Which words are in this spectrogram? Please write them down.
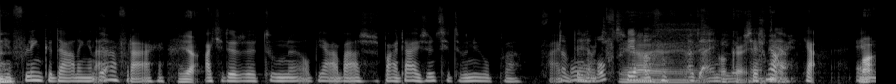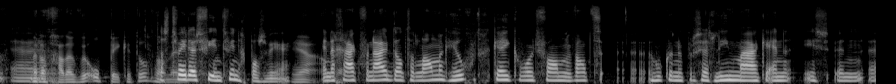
je een Mhm. flinke daling in Ja. aanvragen. ja. Had je er toen op jaarbasis een paar duizend, zitten we nu op eh Nou, 500. de helft, Ja, ja, ja, ja, ja. uiteindelijk. Oké. Zeg Ja. maar, ja. En, Maar, eh, maar dat gaat ook weer oppikken, toch? dat is 2024 pas weer. Ja, En dan ga ik vanuit dat er landelijk heel goed gekeken wordt van wat, eh, hoe kunnen we het proces lean maken en is een, eh,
